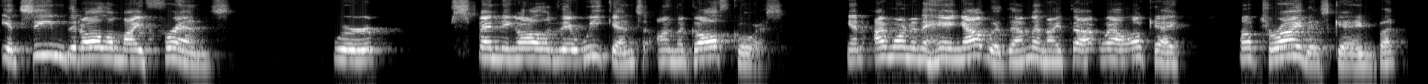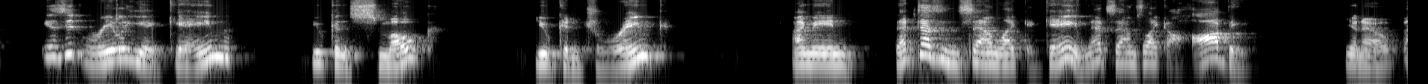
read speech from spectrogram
it seemed that all of my friends were spending all of their weekends on the golf course. And I wanted to hang out with them. And I thought, well, okay, I'll try this game. But is it really a game? You can smoke, you can drink. I mean, that doesn't sound like a game. That sounds like a hobby, you know.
